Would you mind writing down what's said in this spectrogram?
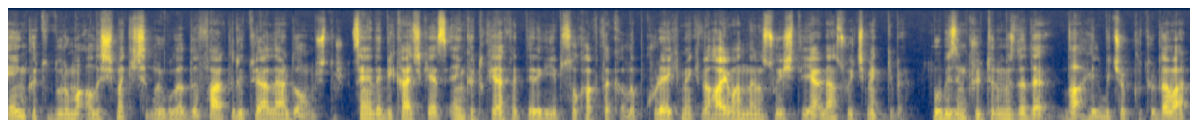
en kötü duruma alışmak için uyguladığı farklı ritüeller de olmuştur. Senede birkaç kez en kötü kıyafetleri giyip sokakta kalıp kuru ekmek ve hayvanların su içtiği yerden su içmek gibi. Bu bizim kültürümüzde de dahil birçok kültürde var.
